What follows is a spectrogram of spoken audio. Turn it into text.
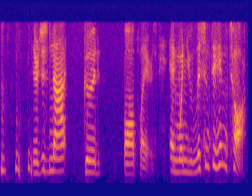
they're just not good ball players. And when you listen to him talk,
